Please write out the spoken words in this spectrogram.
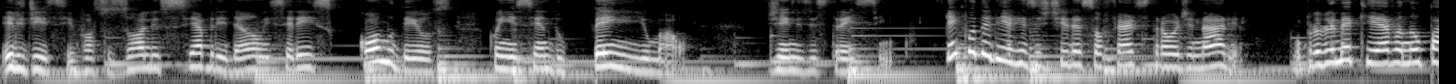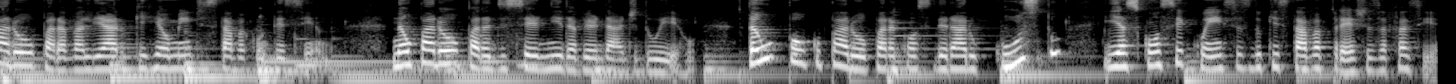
Ele disse: Vossos olhos se abrirão e sereis como Deus, conhecendo o bem e o mal. Gênesis 3:5. Quem poderia resistir a essa oferta extraordinária? O problema é que Eva não parou para avaliar o que realmente estava acontecendo. Não parou para discernir a verdade do erro, tampouco parou para considerar o custo e as consequências do que estava prestes a fazer.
